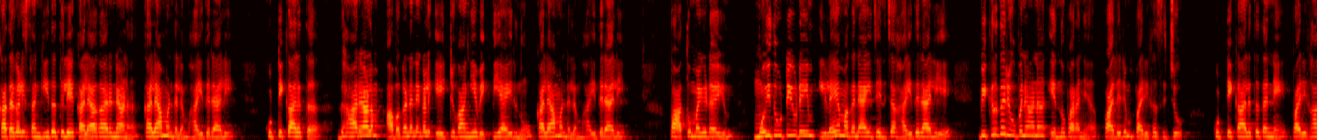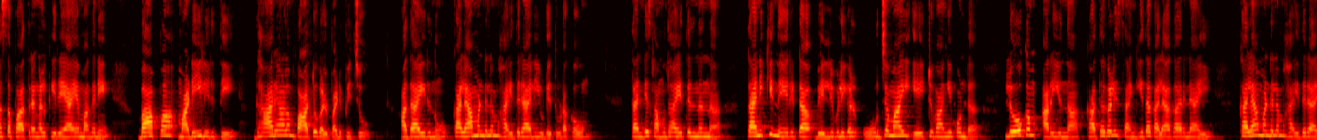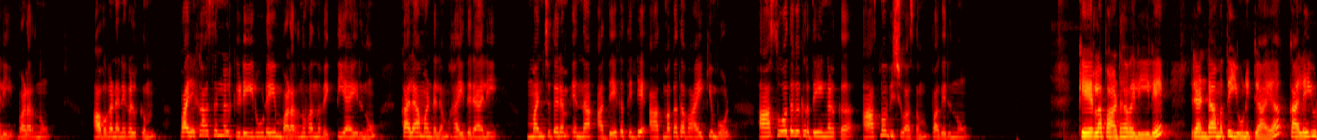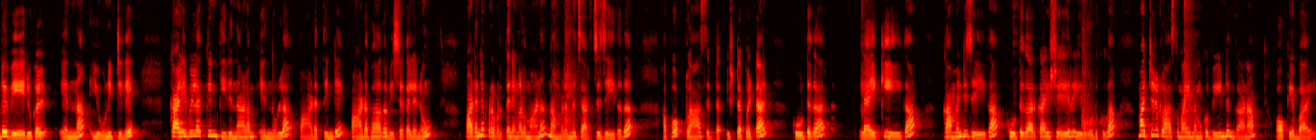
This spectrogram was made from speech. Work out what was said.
കഥകളി സംഗീതത്തിലെ കലാകാരനാണ് കലാമണ്ഡലം ഹൈദരാലി. കുട്ടിക്കാലത്ത് ധാരാളം അവഗണനകൾ ഏറ്റുവാങ്ങിയ വ്യക്തിയായിരുന്നു കലാമണ്ഡലം ഹൈദരാലി. പാത്തുമ്മയുടെയും മൊയ്തൂട്ടിയുടെയും ഇളയ മകനായി ജനിച്ച ഹൈദരാലിയെ വികൃതരൂപനാണ് എന്നു പറഞ്ഞ് പലരും പരിഹസിച്ചു. കുട്ടിക്കാലത്ത് തന്നെ പരിഹാസപാത്രങ്ങൾക്കിരയായ മകനെ ബാപ്പ മടിയിലിരുത്തി ധാരാളം പാട്ടുകൾ പഠിപ്പിച്ചു. അതായിരുന്നു കലാമണ്ഡലം ഹൈദരാലിയുടെ തുടക്കവും. തന്റെ സമുദായത്തിൽ നിന്ന് തനിക്ക് നേരിട്ട വെല്ലുവിളികൾ ഊർജമായി ഏറ്റുവാങ്ങിക്കൊണ്ട് ലോകം അറിയുന്ന കഥകളി സംഗീത കലാകാരനായി കലാമണ്ഡലം ഹൈദരാലി വളർന്നു. അവഗണനകൾക്കും പരിഹാസങ്ങൾക്കിടയിലൂടെയും വളർന്നു വന്ന വ്യക്തിയായിരുന്നു കലാമണ്ഡലം ഹൈദരാലി. മഞ്ജുതരം എന്ന അദ്ദേഹത്തിന്റെ ആത്മകഥ വായിക്കുമ്പോൾ ആസ്വാദക ഹൃദയങ്ങൾക്ക് ആത്മവിശ്വാസം പകരുന്നു. കേരള പാഠാവലിയിലെ രണ്ടാമത്തെ യൂണിറ്റായ കലയുടെ വേരുകൾ എന്ന യൂണിറ്റിലെ കളിവിളക്കിൻ തിരുനാളം എന്നുള്ള പാഠത്തിന്റെ പാഠഭാഗ വിശകലനവും പഠന പ്രവർത്തനങ്ങളുമാണ് നമ്മളിന്ന് ചർച്ച ചെയ്തത്. അപ്പോൾ ക്ലാസ് ഇട്ട ഇഷ്ടപ്പെട്ടാൽ കൂട്ടുകാർ ലൈക്ക് ചെയ്യുക കമന്റ് ചെയ്യുക കൂട്ടുകാർക്കായി ഷെയർ ചെയ്ത് കൊടുക്കുക. മറ്റൊരു ക്ലാസ്സുമായി നമുക്ക് വീണ്ടും കാണാം. Okay bye.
